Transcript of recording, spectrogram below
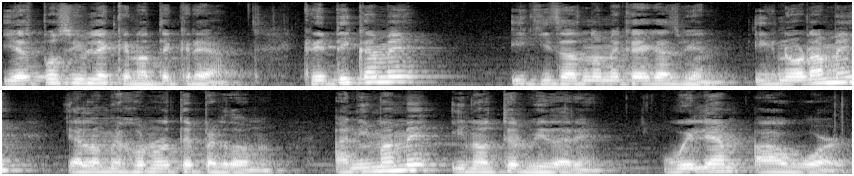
y es posible que no te crea. Critícame y quizás no me caigas bien. Ignórame y a lo mejor no te perdono. Anímame y no te olvidaré. William A. Ward.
